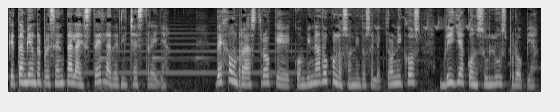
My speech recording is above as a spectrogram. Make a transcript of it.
que también representa la estela de dicha estrella. Deja un rastro que, combinado con los sonidos electrónicos, brilla con su luz propia.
